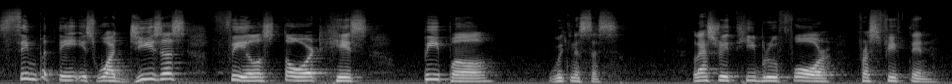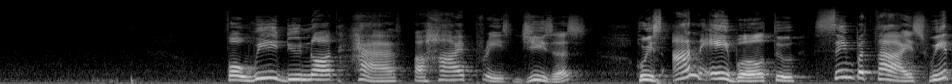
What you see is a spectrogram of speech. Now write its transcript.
Sympathy is what Jesus feels toward his people weaknesses. Let's read Hebrew 4 verse 15. For we do not have a high priest, Jesus, who is unable to sympathize with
